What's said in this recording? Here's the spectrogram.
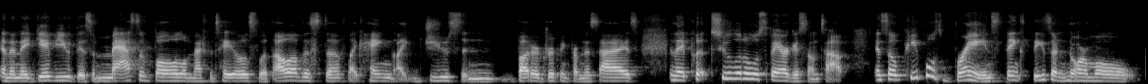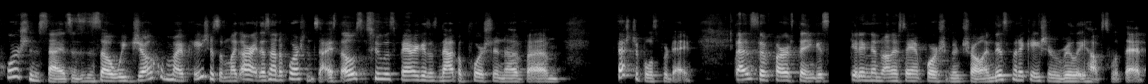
And then they give you this massive bowl of mashed potatoes with all of this stuff like hang like juice and butter dripping from the sides. And they put two little asparagus on top. And so people's brains think these are normal portion sizes. And so we joke with my patients. I'm like all right that's not not a portion size. Those two asparagus is not a portion of um, vegetables per day. That's the first thing. Is getting them to understand portion control. And this medication really helps with that.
